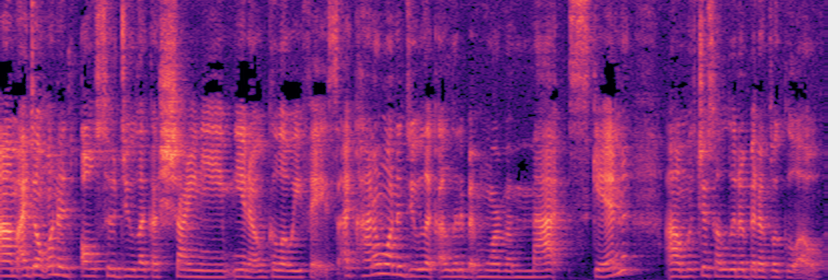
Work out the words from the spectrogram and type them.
Um, I don't want to also do like a shiny, you know, glowy face. I kind of want to do like a little bit more of a matte skin um, with just a little bit of a glow.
